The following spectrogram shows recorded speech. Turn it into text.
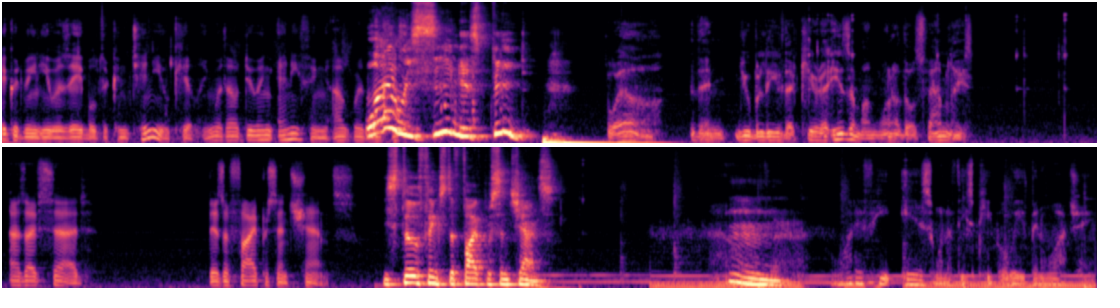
It could mean he was able to continue killing without doing anything outwardly. Why are we seeing his feet? Well, then you believe that Kira is among one of those families. As I've said, there's a 5% chance. He still thinks the 5% chance. Hmm. What if he is one of these people we've been watching?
